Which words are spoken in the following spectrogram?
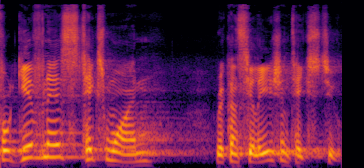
Forgiveness takes one, reconciliation takes two.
